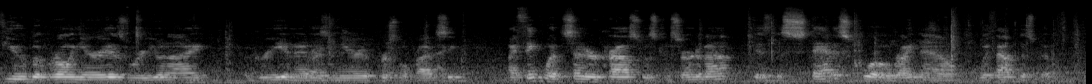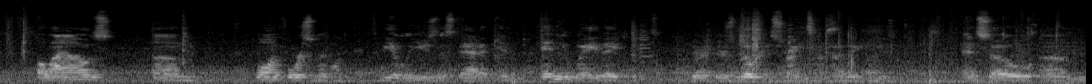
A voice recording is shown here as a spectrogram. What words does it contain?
few but growing areas where you and I agree, and that is in the area of personal privacy. I think what Senator Kraus was concerned about is the status quo right now, without this bill, allows, um, law enforcement to be able to use this data in any way they please. There, there's no constraints on how they can use it. And so, um,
